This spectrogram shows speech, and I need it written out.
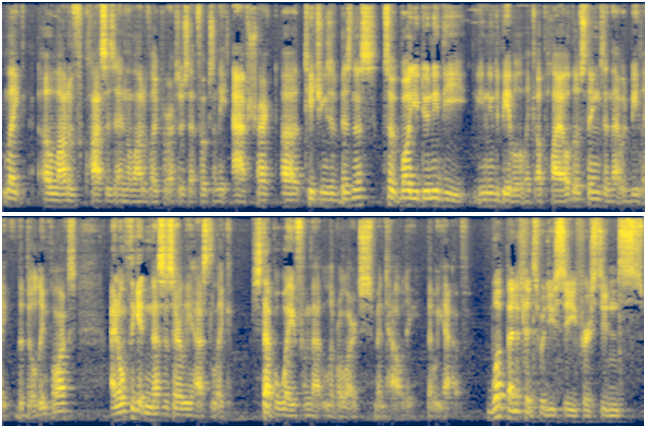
like a lot of classes and a lot of like professors that focus on the abstract uh, teachings of business. So while you do need the you need to be able to like apply all those things, and that would be like the building blocks. I don't think it necessarily has to like step away from that liberal arts mentality that we have. What benefits would you see for students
